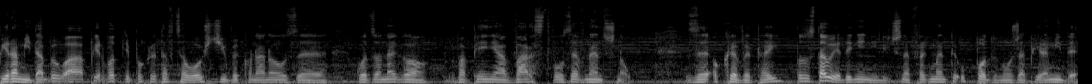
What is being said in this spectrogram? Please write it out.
Piramida była pierwotnie pokryta w całości wykonaną z głodzonego wapienia warstwą zewnętrzną. Z okrywy tej pozostały jedynie nieliczne fragmenty u podnóża piramidy.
